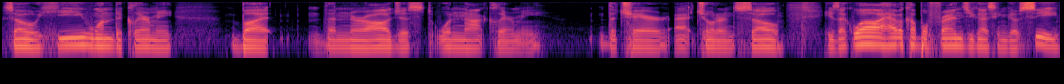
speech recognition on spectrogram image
So he wanted to clear me, but the neurologist would not clear me the chair at Children's. So he's like, "Well, I have a couple friends you guys can go see."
